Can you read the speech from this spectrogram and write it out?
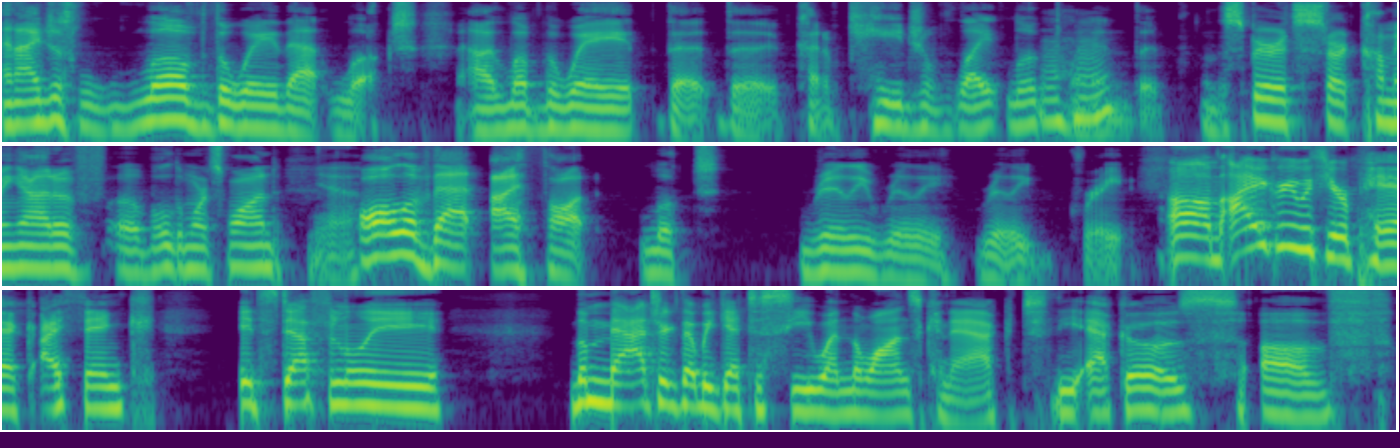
And I just love the way that looked. I love the way it, the the kind of cage of light looked when, the, when the spirits start coming out of uh, Voldemort's wand Yeah. all of that I thought looked really, really, really great. Um, I agree with your pick. I think it's definitely the magic that we get to see when the wands connect, the echoes of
